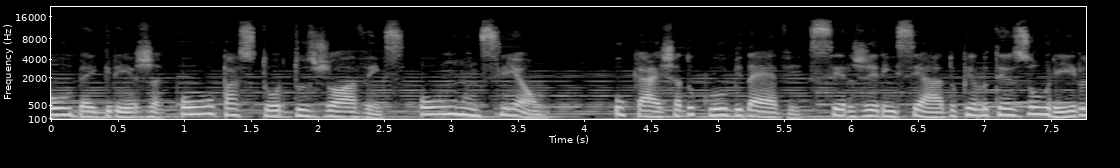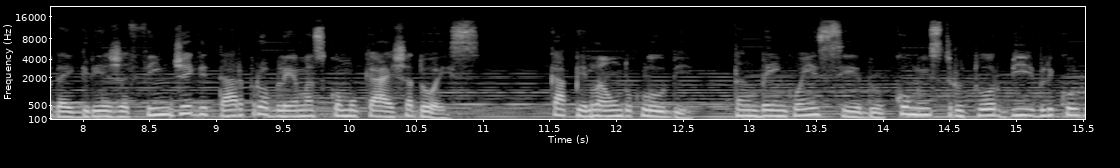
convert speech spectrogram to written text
ou da igreja, ou o pastor dos jovens, ou um ancião. O caixa do clube deve ser gerenciado pelo tesoureiro da igreja fim de evitar problemas como caixa 2. Capelão do clube. Também conhecido como instrutor bíblico,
